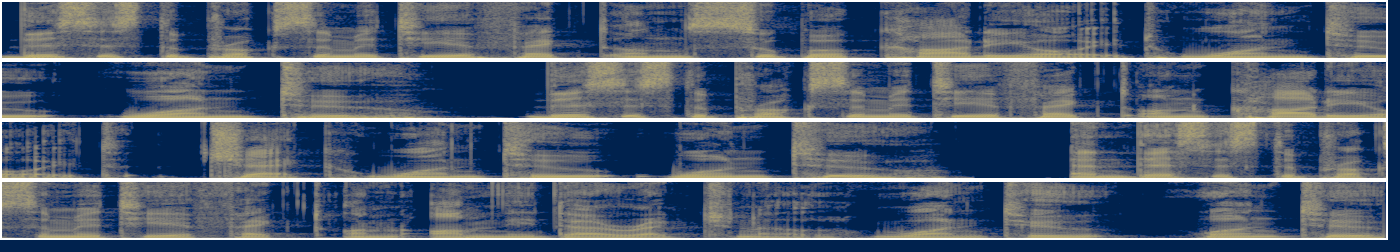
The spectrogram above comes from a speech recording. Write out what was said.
This is the proximity effect on supercardioid, 1 2 1 2. This is the proximity effect on cardioid, check 1 2 1 2. And this is the proximity effect on omnidirectional 1 2 1 2.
